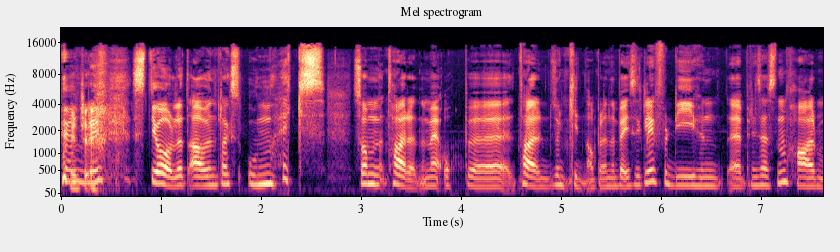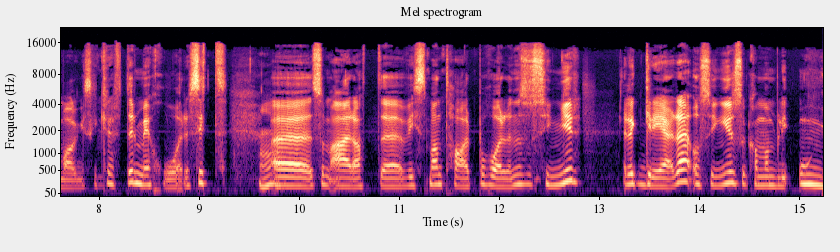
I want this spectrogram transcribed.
Hun blir stjålet av en slags ond heks som tar henne med opp eh, tar, Som kidnapper henne, basically, fordi hun, eh, prinsessen har magiske krefter med håret sitt. Mm. Uh, som er at uh, hvis man tar på håret hennes og synger, eller grer det og synger, så kan man bli ung.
